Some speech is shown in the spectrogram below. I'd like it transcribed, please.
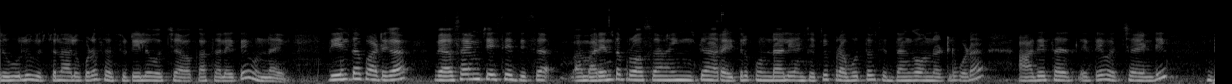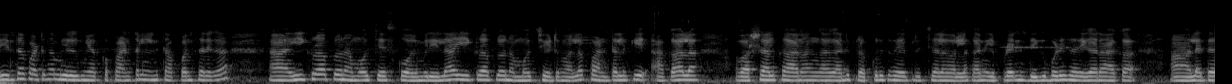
ఎరువులు విత్తనాలు కూడా సబ్సిడీలో వచ్చే అవకాశాలు అయితే ఉన్నాయి. దీంతో పాటుగా వ్యవసాయం చేసే దిశ మరింత ప్రోత్సాహంగా రైతులకు ఉండాలి అని చెప్పి ప్రభుత్వం సిద్ధంగా ఉన్నట్లు కూడా ఆదేశాలు అయితే వచ్చాయండి. దీంతో పాటుగా మీరు మీ యొక్క పంటలని తప్పనిసరిగా ఈ క్రాప్లో నమోదు చేసుకోవాలి. మీరు ఇలా ఈ క్రాప్లో నమోదు చేయడం వల్ల పంటలకి అకాల వర్షాల కారణంగా కానీ ప్రకృతి వైపరీత్యాల వల్ల కానీ ఎప్పుడైనా దిగుబడి సరిగా రాక లేకపోతే లేదా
